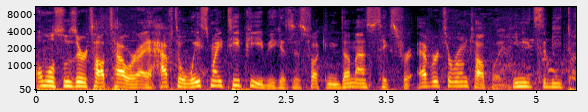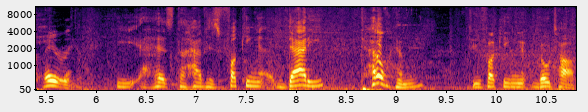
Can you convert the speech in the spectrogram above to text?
Almost lose our top tower. I have to waste my TP because his fucking dumbass takes forever to roam top lane. He needs to be told. He has to have his fucking daddy tell him to fucking go top.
